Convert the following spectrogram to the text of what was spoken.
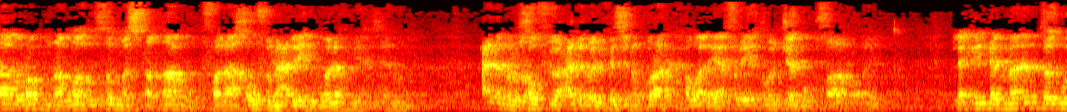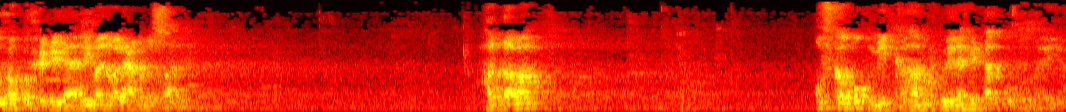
qaaluu rabbuna allahu uma istaqaamuu falaa khawfun calayhim walaa hum yaxzanuun cadam alkhawfi wa cadam alxusni qur'aanka xawaale afar iyo toban jeer buu ku soo arooray. Laakiin dhammaantood wuxuu ku xidhiidha aliimaan walcamal saalix haddaba qofka mu'minka ah markuu ilaahay dhab u rumeeyo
